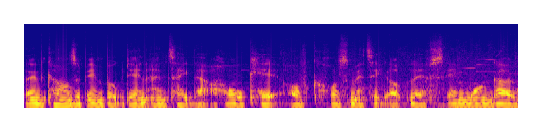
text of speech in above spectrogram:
then cars are being booked in and take that whole kit of cosmetic uplifts in one go.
